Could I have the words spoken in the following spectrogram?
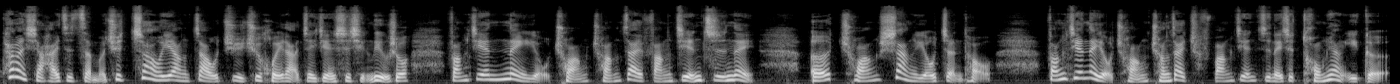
他们小孩子怎么去照样造句去回答这件事情。例如说，房间内有床，床在房间之内，而床上有枕头。房间内有床，床在房间之内是同样一个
